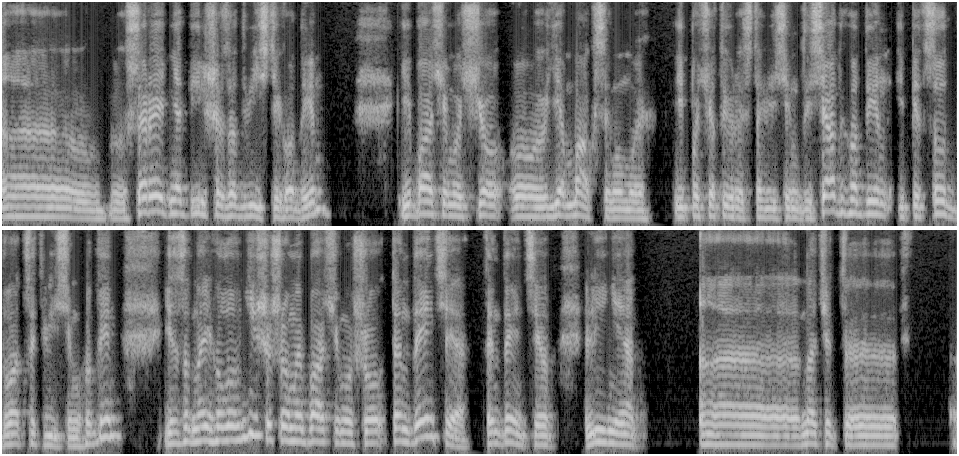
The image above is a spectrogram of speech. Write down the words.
е, середня більше за 200 годин, і бачимо, що е, є максимуми і по 480 годин, і 528 годин. І найголовніше, що ми бачимо, що тенденція, тенденція, лінія, е, значить, е, е,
